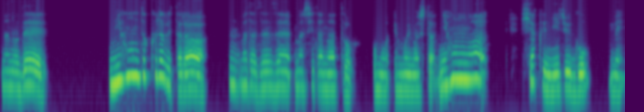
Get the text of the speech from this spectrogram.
なので、日本と比べたら、うんまだ全然マシだなと思い思いました。日本は125名。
